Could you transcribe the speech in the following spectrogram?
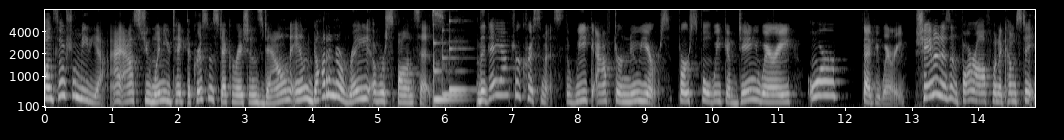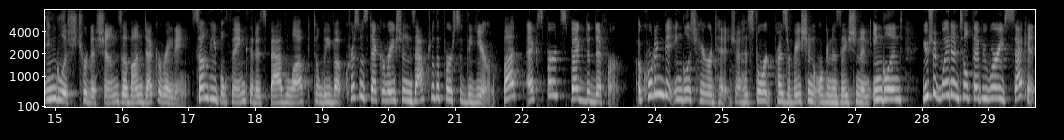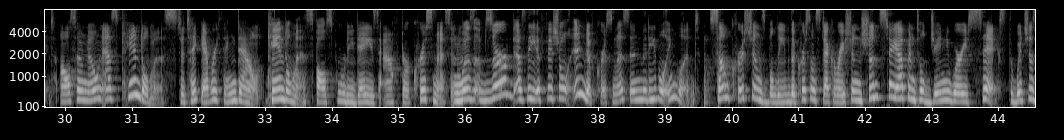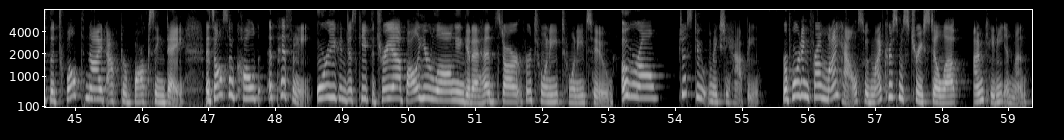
On social media, I asked you when you take the Christmas decorations down and got an array of responses. The day after Christmas, the week after New Year's, first full week of January, or February. Shannon isn't far off when it comes to English traditions of undecorating. Some people think that it's bad luck to leave up Christmas decorations after the first of the year, but experts beg to differ. According to English Heritage, a historic preservation organization in England, you should wait until February 2nd, also known as Candlemas, to take everything down. Candlemas falls 40 days after Christmas and was observed as the official end of Christmas in medieval England. Some Christians believe the Christmas decoration should stay up until January 6th, which is the 12th night after Boxing Day. It's also called Epiphany. Or you can just keep the tree up all year long and get a head start for 2022. Overall, just do what makes you happy. Reporting from my house with my Christmas tree still up, I'm Katie Inman.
